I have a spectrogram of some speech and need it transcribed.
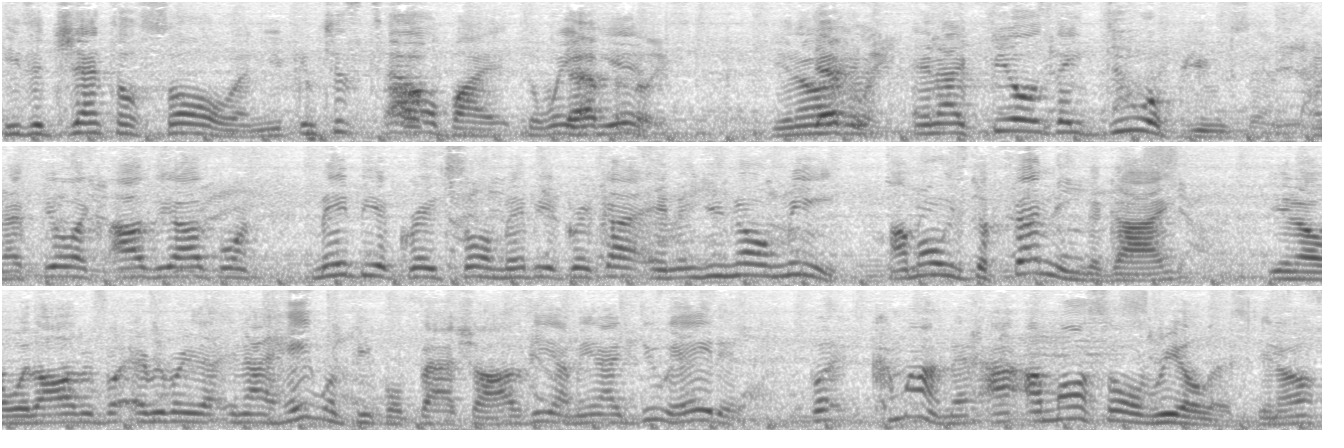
he's a gentle soul, and you can just tell Oh, by the way definitely. he is. You know, Definitely. And, and I feel they do abuse him, and I feel like Ozzy Osbourne may be a great soul, maybe a great guy, and you know me, I'm always defending the guy. You know, with all everybody, everybody that, and I hate when people bash Ozzy. I mean, I do hate it, but come on, man, I, I'm also a realist. You know,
